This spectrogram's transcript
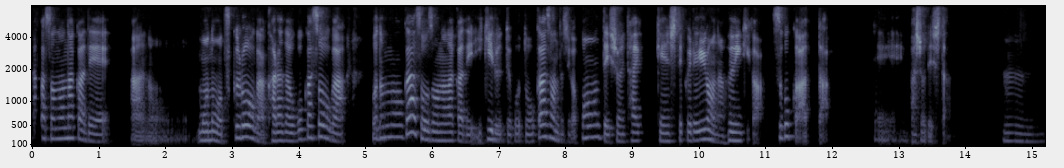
なんかその中で、あの、ものを作ろうが、体を動かそうが、子供が想像の中で生きるってことをお母さんたちがポーンって一緒に体験してくれるような雰囲気がすごくあった、えー場所でした。うん。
